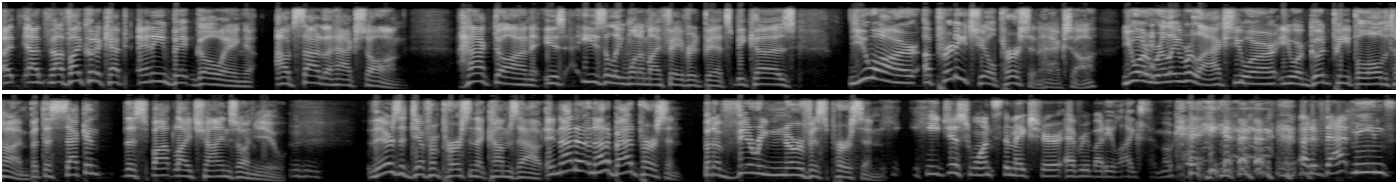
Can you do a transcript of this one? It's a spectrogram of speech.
I if I could have kept any bit going outside of the Hack song, Hacked On is easily one of my favorite bits because you are a pretty chill person, Hacksaw. You are really relaxed. You are you are good people all the time. But the second the spotlight shines on you, there's a different person that comes out, and not a, not a bad person, but a very nervous person. he, he just wants to make sure everybody likes him, okay? and if that means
